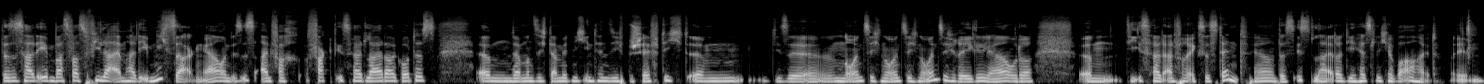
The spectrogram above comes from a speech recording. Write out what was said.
das ist halt eben was, was viele einem halt eben nicht sagen, ja. Und es ist einfach, Fakt ist halt leider Gottes, ähm, wenn man sich damit nicht intensiv beschäftigt, ähm, diese 90, 90, 90 Regel, ja, oder ähm, die ist halt einfach existent, ja. Das ist leider die hässliche Wahrheit eben.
